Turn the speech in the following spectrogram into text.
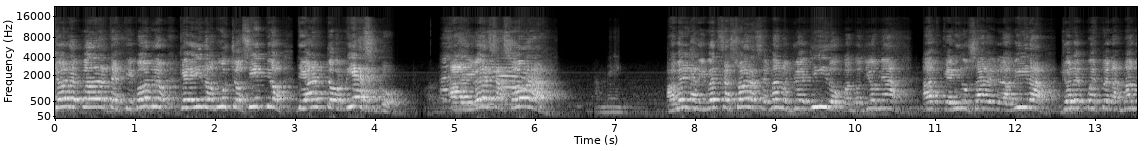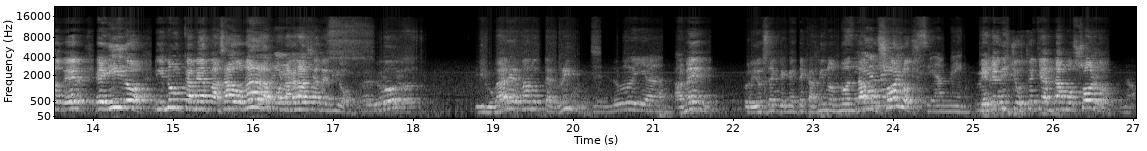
Yo le puedo dar testimonio que he ido a muchos sitios de alto riesgo. A diversas horas. Amén. Amén, a diversas horas, hermanos, yo he ido cuando Dios me ha, ha querido usar en la vida, yo le he puesto en las manos de Él, he ido y nunca me ha pasado nada por la gracia de Dios. Y lugares, hermanos, terribles. Aleluya. Amén. Pero yo sé que en este camino no andamos amén. solos. Sí, amén. ¿Quién le ha dicho a usted que andamos solos? No.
